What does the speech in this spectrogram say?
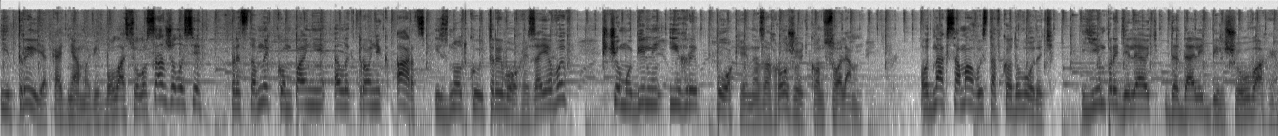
І3, яка днями відбулася у Лос-Анджелесі, представник компанії Electronic Arts із ноткою тривоги заявив, що мобільні ігри поки не загрожують консолям. Однак сама виставка доводить, їм приділяють дедалі більше уваги.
